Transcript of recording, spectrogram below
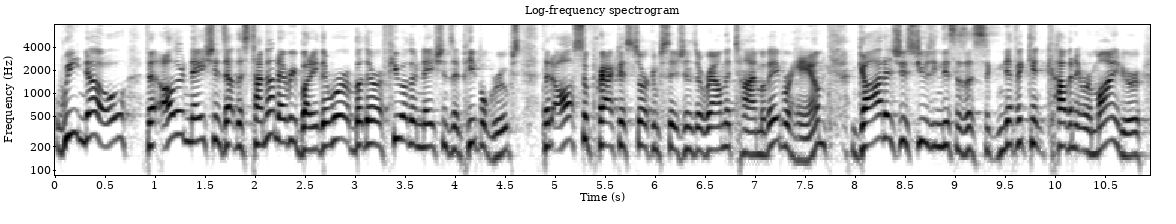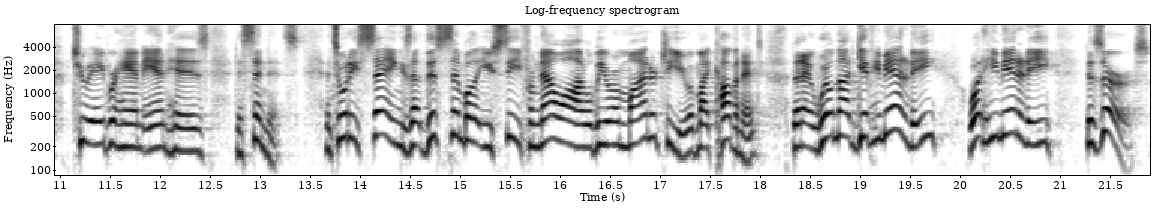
We know that other nations at this time, not everybody, there were, but there are a few other nations and people groups that also practiced circumcisions around the time of Abraham. God is just using this as a significant covenant reminder to Abraham and his descendants. And so what he's saying is that this symbol that you see from now on will be a reminder to you of my covenant that I will not give humanity what humanity deserves.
